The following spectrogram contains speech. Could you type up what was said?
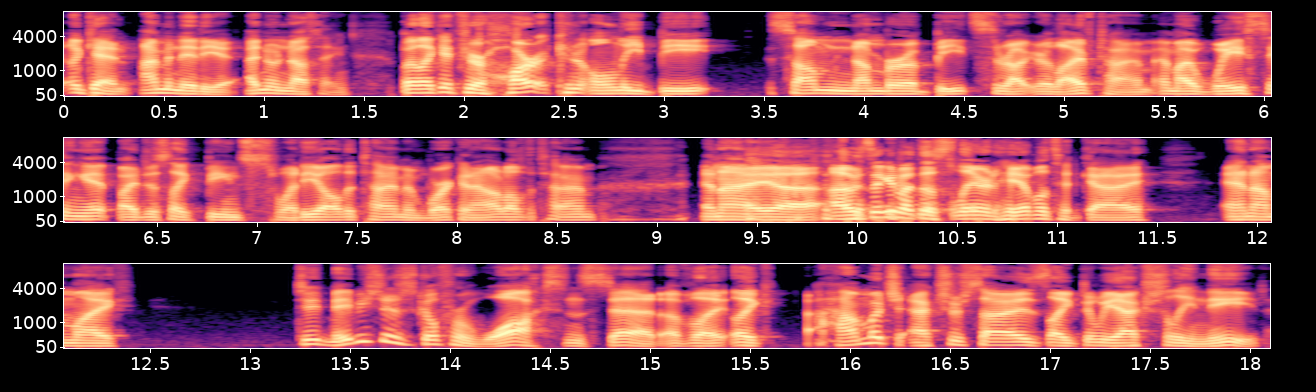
again, I'm an idiot. I know nothing. But like, if your heart can only beat some number of beats throughout your lifetime, am I wasting it by just like being sweaty all the time and working out all the time? And I uh, I was thinking about this Laird Hamilton guy, and I'm like. Dude, maybe you should just go for walks instead of like like how much exercise like do we actually need?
